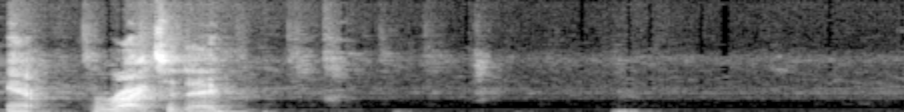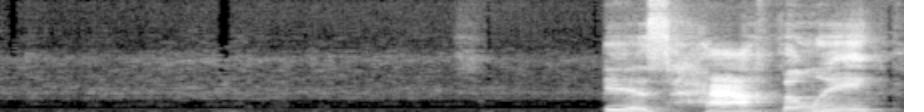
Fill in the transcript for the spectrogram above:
can't write today. Is half the length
